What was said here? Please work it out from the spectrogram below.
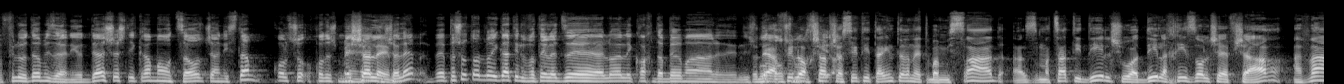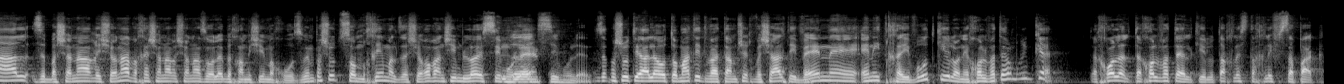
אפילו יותר מזה, אני יודע שיש לי כמה הוצאות שאני סתם כל חודש משלם, משלם ופשוט עוד לא הגעתי לבטל את זה, לא היה לי כוח לדבר מה, אתה יודע, אפילו עכשיו שעשיתי את האינטרנט במשרד, אז מצאתי דיל שהוא הדיל הכי זול שאפשר, אבל זה בשנה הראשונה, ואחרי שנה ראשונה זה עולה ב-50%. והם פשוט סומכים על זה שרוב האנשים לא ישימו לא לב. לא ישימו לב. זה פשוט יעלה אוטומטית ואתה תמשיך, ושאלתי, ואין אה, התחייבות, כאילו, אני יכול לבטל? אומרים, כן. אתה יכול, אתה יכול לבטל, כאילו, תכלס תחליף ספק.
